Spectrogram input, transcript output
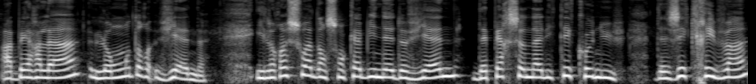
à Berlin, Londres, Vienne. Il reçoit dans son cabinet de Vienne des personnalités connues, des écrivains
